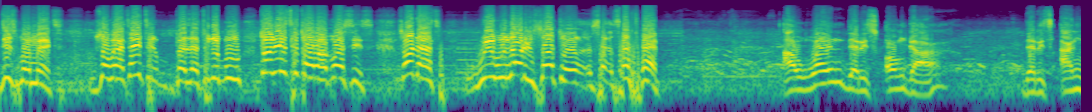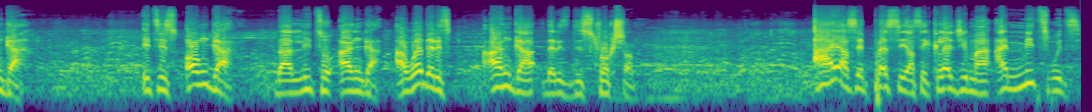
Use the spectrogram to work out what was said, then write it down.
this moment. So we are saying to President Tinubu to listen to our voices so that we will not resort to self-help. And when there is hunger, there is anger. It is hunger that leads to anger. And where there is anger, there is destruction. I, as a person, as a clergyman, I meet with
